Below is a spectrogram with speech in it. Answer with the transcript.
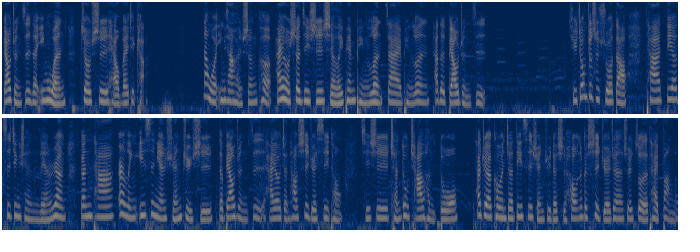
标准字的英文就是 Helvetica。那我印象很深刻，还有设计师写了一篇评论，在评论他的标准字，其中就是说到他第二次竞选连任，跟他二零一四年选举时的标准字，还有整套视觉系统，其实程度差了很多。他觉得柯文哲第一次选举的时候，那个视觉真的是做的太棒了。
